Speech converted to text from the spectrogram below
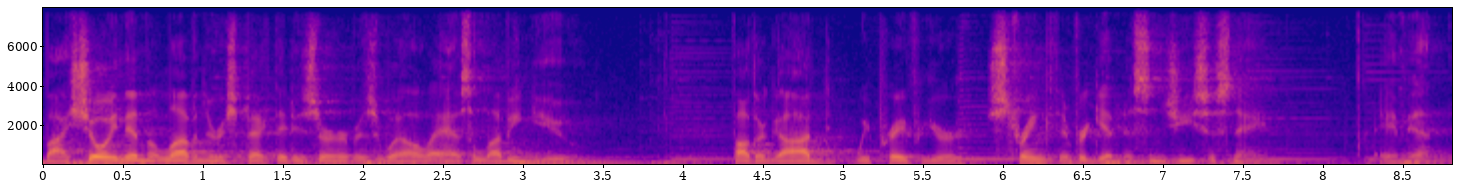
by showing them the love and the respect they deserve, as well as loving you. Father God, we pray for your strength and forgiveness in Jesus' name. Amen.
